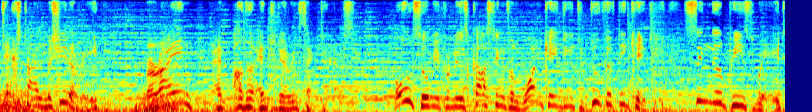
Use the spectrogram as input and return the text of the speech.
textile machinery, marine and other engineering sectors. Also, we produce casting from 1 kg to 250 kg single piece weight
